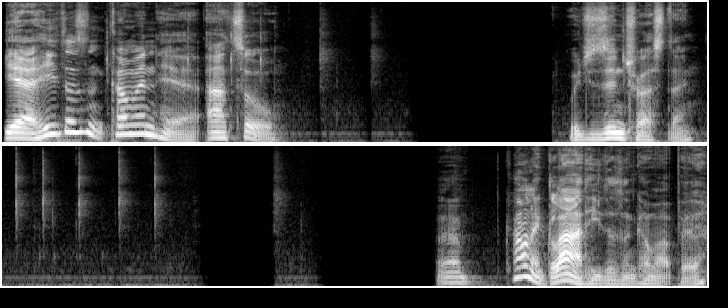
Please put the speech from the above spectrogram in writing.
Yeah, he doesn't come in here at all. Which is interesting. I'm kind of glad he doesn't come up here.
